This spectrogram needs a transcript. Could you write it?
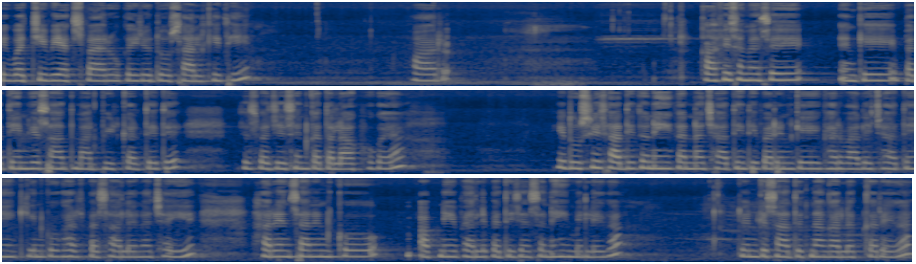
एक बच्ची भी एक्सपायर हो गई जो दो साल की थी। और काफ़ी समय से इनके पति इनके साथ मारपीट करते थे, जिस वजह से इनका तलाक हो गया। ये दूसरी शादी तो नहीं करना चाहती थी, पर इनके घर वाले चाहते हैं कि इनको घर बसा लेना चाहिए। हर इंसान इनको अपने पहले पति जैसा नहीं मिलेगा, जो इनके साथ इतना गलत करेगा।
